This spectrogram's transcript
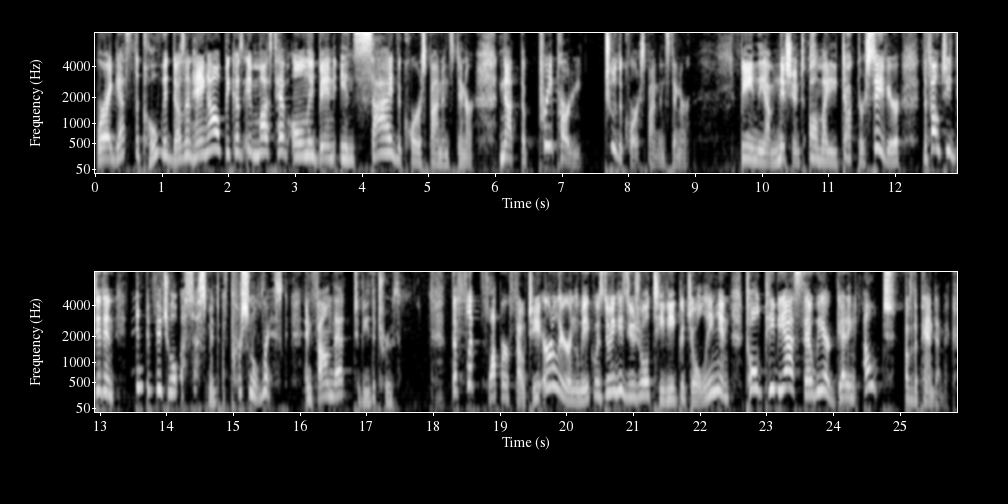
where I guess the COVID doesn't hang out because it must have only been inside the Correspondents' Dinner, not the pre party to the Correspondents' Dinner. Being the omniscient, almighty Dr. Savior, the Fauci did an individual assessment of personal risk and found that to be the truth. The flip flopper Fauci earlier in the week was doing his usual TV cajoling and told PBS that we are getting out of the pandemic.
